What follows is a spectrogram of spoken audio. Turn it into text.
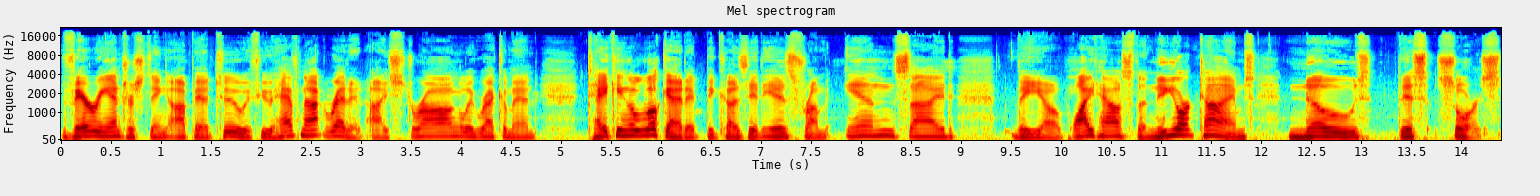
Very interesting op ed, too. If you have not read it, I strongly recommend taking a look at it because it is from inside the uh, White House. The New York Times knows this source.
